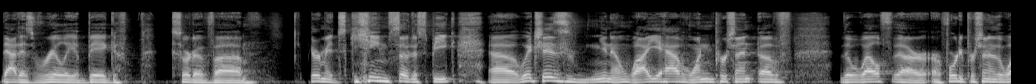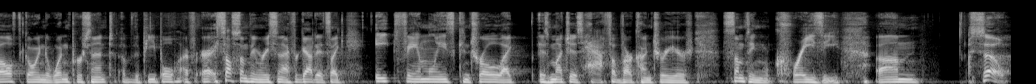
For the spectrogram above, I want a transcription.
that is really a big sort of uh, pyramid scheme, so to speak, uh, which is you know why you have one percent of the wealth or forty percent of the wealth going to one percent of the people. I, I, saw something recent. I forgot. It's like eight families control like as much as half of our country or something crazy. Um, so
